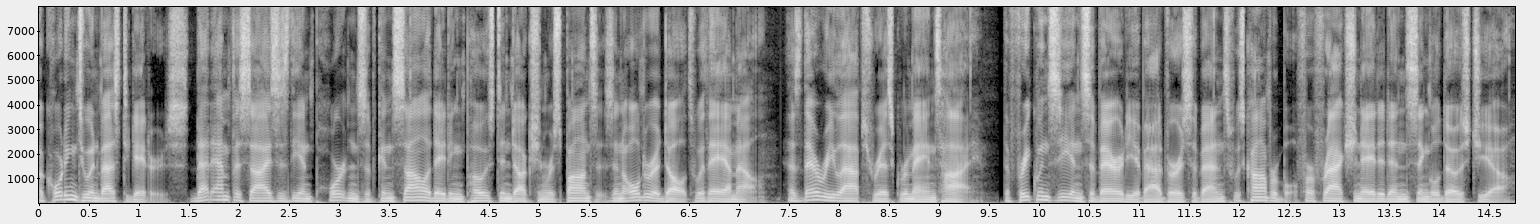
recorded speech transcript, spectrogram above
According to investigators, that emphasizes the importance of consolidating post induction responses in older adults with AML, as their relapse risk remains high. The frequency and severity of adverse events was comparable for fractionated and single dose GO.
